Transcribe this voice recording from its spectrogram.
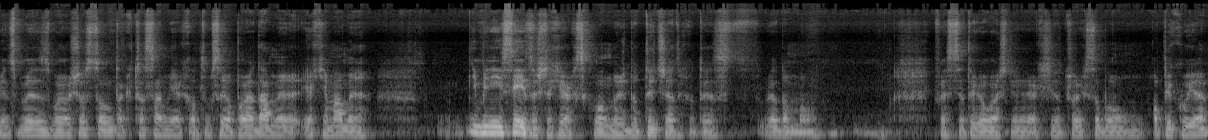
Więc my z moją siostrą tak czasami, jak o tym sobie opowiadamy, jakie mamy. Niby nie istnieje coś takiego jak skłonność do tycia, tylko to jest, wiadomo, kwestia tego właśnie, jak się człowiek sobą opiekuje.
